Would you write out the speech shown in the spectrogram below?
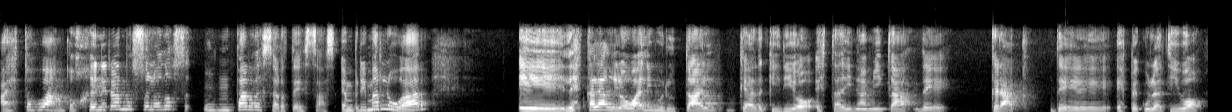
a estos bancos generando solo un par de certezas. En primer lugar, eh, la escala global y brutal que adquirió esta dinámica de crack, de especulativo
